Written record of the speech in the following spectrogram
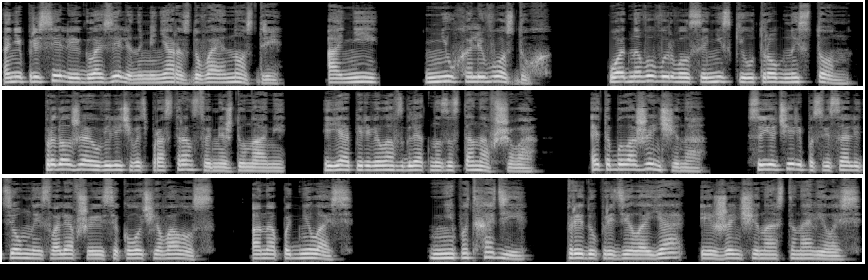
Они присели и глазели на меня, раздувая ноздри. Они нюхали воздух. У одного вырвался низкий утробный стон. Продолжая увеличивать пространство между нами, я перевела взгляд на застонавшего. Это была женщина. С ее черепа свисали темные свалявшиеся клочья волос. Она поднялась. «Не подходи», — предупредила я, и женщина остановилась.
